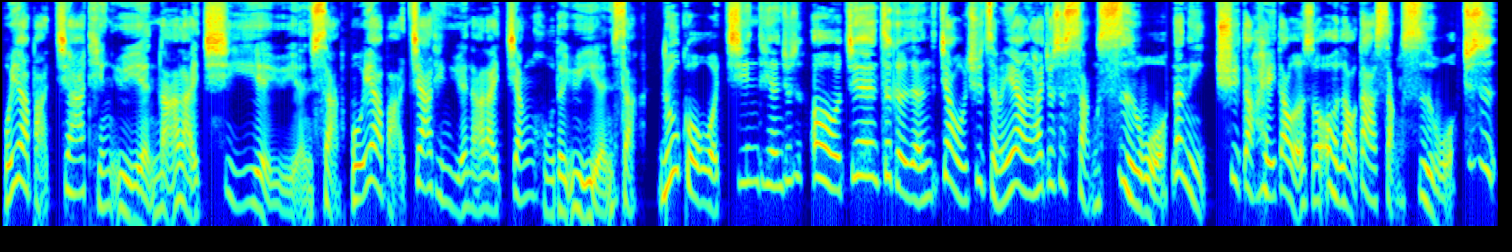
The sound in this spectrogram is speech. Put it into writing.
不要把家庭语言拿来企业语言上，不要把家庭语言拿来江湖的语言上。如果我今天就是哦，今天这个人叫我去怎么样，他就是赏识我。那你去到黑道的时候，哦，老大赏识我，就是。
